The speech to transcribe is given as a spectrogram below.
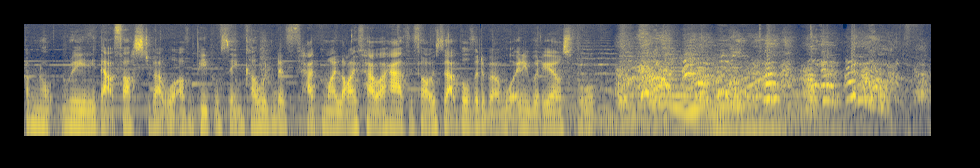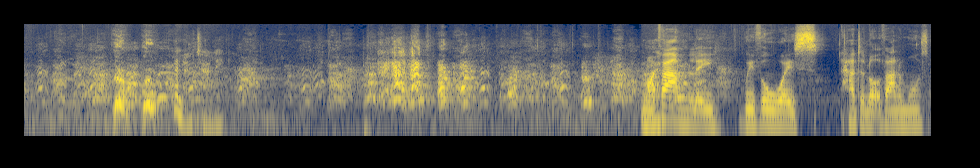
I'm not really that fussed about what other people think. I wouldn't have had my life how I have if I was that bothered about what anybody else thought. Hello, darling. My family, we've always had a lot of animals.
